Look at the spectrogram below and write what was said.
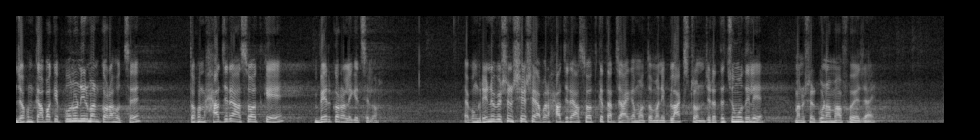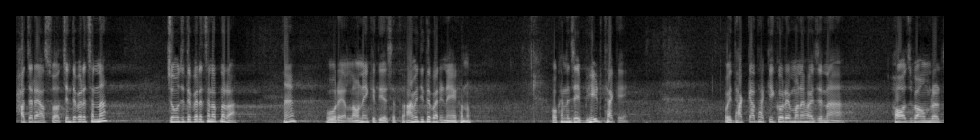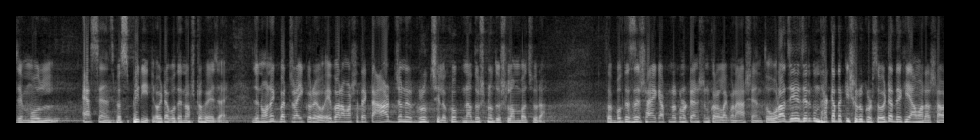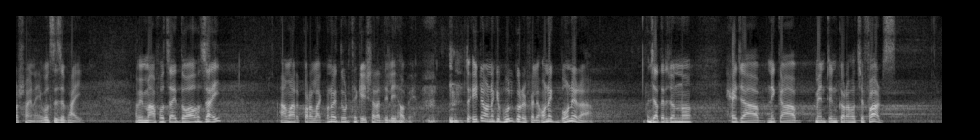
যখন কাবাকে পুনর্নির্মাণ করা হচ্ছে, তখন হাজরা আসওয়াদকে বের করা লেগেছিল। এবং রিনোভেশন শেষে আবার হাজরা আসওয়াদকে তার জায়গা মতো মানে ব্ল্যাক স্টোন যেটাতে চুমু দিলে মানুষের গুণা মাফ হয়ে যায়। হাজারে আসওয়াদ, চিনতে পেরেছেন না? চুমু দিতে পেরেছেন আপনারা? হ্যাঁ? ওরে আল্লাহ, অনেকে দিয়েছে তো, আমি দিতে পারি না এখনও। ওখানে যে ভিড় থাকে, ওই ধাক্কা ধাক্কি করে মনে হয় যে না, হজ বা উমরার যে মূল অ্যাসেন্স বা স্পিরিট ওইটা বোধহয় নষ্ট হয়ে যায়। জন্য অনেকবার ট্রাই করেও এবার আমার সাথে একটা আট জনের গ্রুপ ছিল খুব নাদুস নুদুস লম্বা চূড়া। তো বলতেছে যে, শায়েক আপনার কোনো টেনশন করা লাগবে না আসেন। তো ওরা যে যেরকম ধাক্কাধাক্কি শুরু করছে ওইটা দেখি আমার আর সাহস হয় নাই। বলছে যে ভাই আমি মাফও চাই দোয়াও চাই আমার করা লাগবে না ওই দূর থেকে ইশারা দিলেই হবে। তো এটা অনেকে ভুল করে ফেলে। অনেক বোনেরা যাদের জন্য হেজাব নিকাব মেনটেন করা হচ্ছে ফার্স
